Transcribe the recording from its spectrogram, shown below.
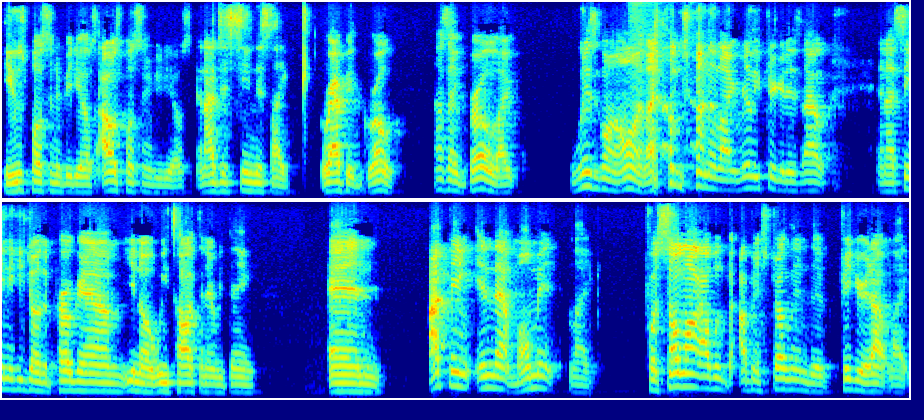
He was posting the videos, I was posting the videos, and I just seen this like rapid growth. I was like, bro, like, what is going on? Like, I'm trying to like really figure this out. And I seen that he joined the program. You know, we talked and everything. And I think in that moment, like, for so long, I was I've been struggling to figure it out. Like,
